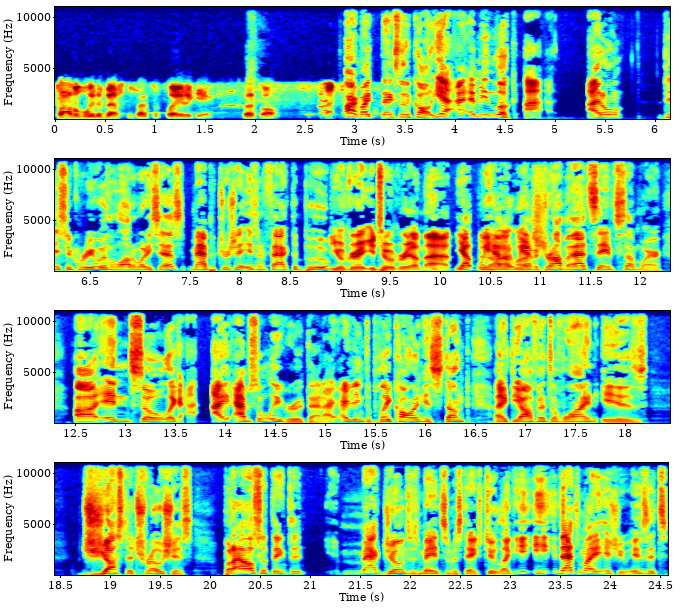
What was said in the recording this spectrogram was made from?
probably the best defensive play of the game. That's all. All right, Mike. Thanks for the call. Yeah, I, I mean, look, I I don't disagree with a lot of what he says. Matt Patricia is in fact a boob. You agree? You two agree on that? Yep, we have it. We have a drop of that saved somewhere. Uh, and so, like, I, I absolutely agree with that. I, I think the play calling has stunk. I think the offensive line is just atrocious. But I also think that Mac Jones has made some mistakes too. Like, it, it- that's my issue. Is it's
